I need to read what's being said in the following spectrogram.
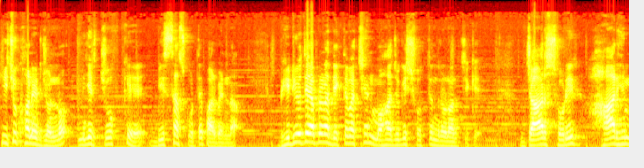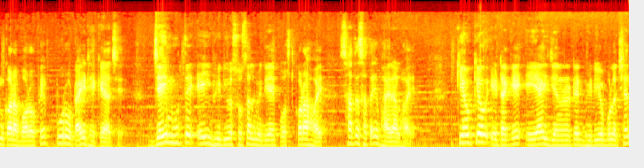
কিছুক্ষণের জন্য নিজের চোখকে বিশ্বাস করতে পারবেন না। ভিডিওতে আপনারা দেখতে পাচ্ছেন মহাযোগী সত্যেন্দ্রনাথজিকে। যার শরীর হাড় হিম করা বরফে পুরোটাই ঢেকে আছে। যেই মুহূর্তে এই ভিডিও সোশ্যাল মিডিয়ায় পোস্ট করা হয়, সাথে সাথেই ভাইরাল হয়। কেউ কেউ এটাকে এআই জেনারেটেড ভিডিও বলেছেন,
